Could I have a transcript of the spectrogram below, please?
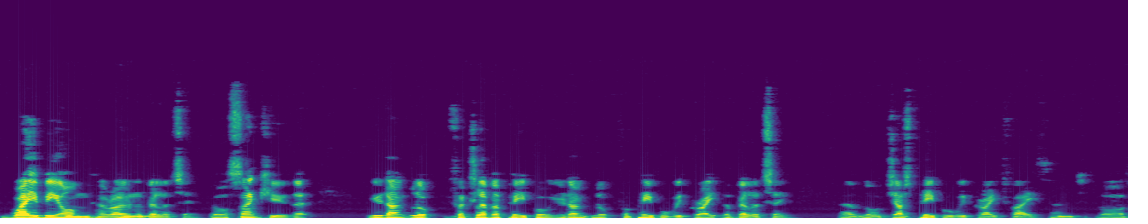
way beyond her own ability. Lord, thank you that you don't look for clever people, you don't look for people with great ability. Uh, Lord, just people with great faith. And Lord,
